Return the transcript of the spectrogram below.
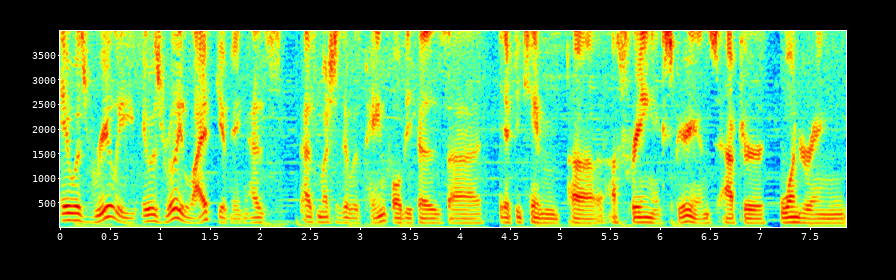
It was really, it was really life giving as as much as it was painful because uh, it became a, a freeing experience after wondering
